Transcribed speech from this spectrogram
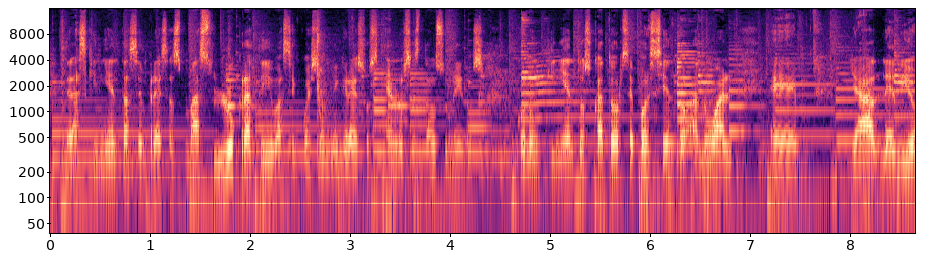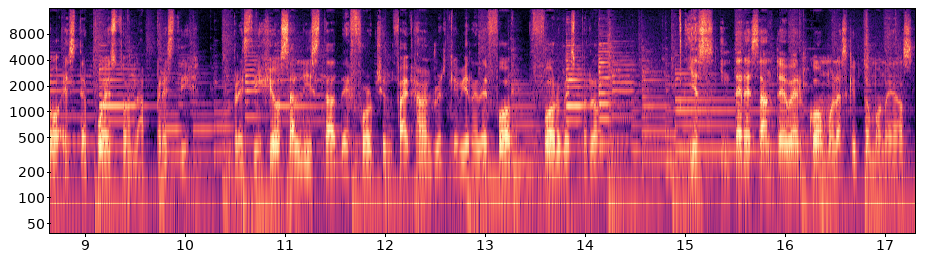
de las 500 empresas más lucrativas en cuestión de ingresos en los Estados Unidos. Con un 514% anual, eh, ya le dio este puesto en la prestigiosa lista de Fortune 500 que viene de Forbes, perdón Y es interesante ver cómo las criptomonedas,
